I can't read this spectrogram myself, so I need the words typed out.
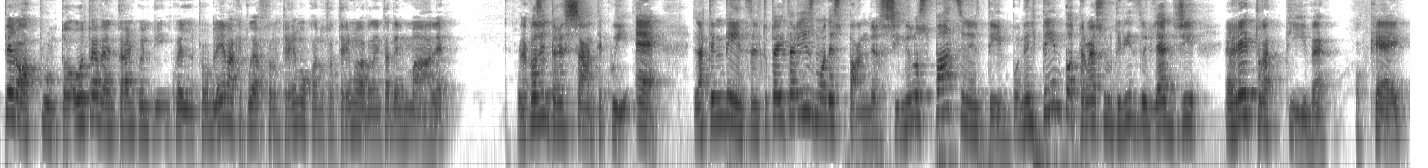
Però, appunto, oltre ad entrare in quel, in quel problema che poi affronteremo quando tratteremo la banalità del male, la cosa interessante qui è la tendenza del totalitarismo ad espandersi nello spazio e nel tempo. Nel tempo attraverso l'utilizzo di leggi retroattive, ok?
